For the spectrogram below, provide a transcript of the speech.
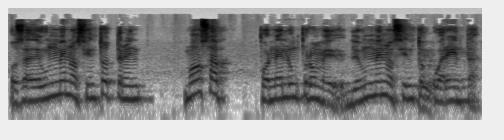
O sea, de un menos 130. Vamos a ponerle un promedio, de un menos 140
